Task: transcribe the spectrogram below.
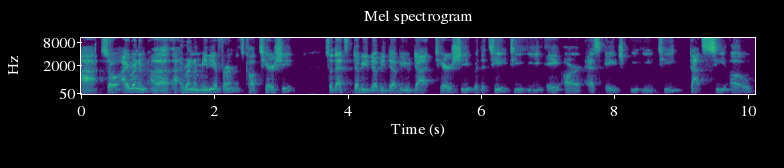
Ah, so I run a uh, I run a media firm. It's called Tearsheet. So that's www.tearsheet with a T T E A R S H E E T dot C O.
